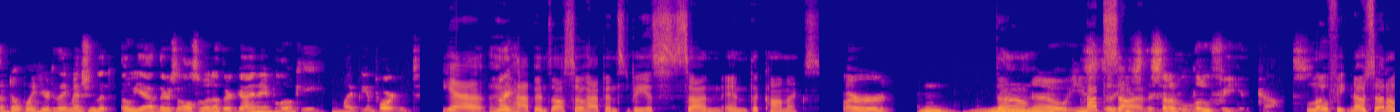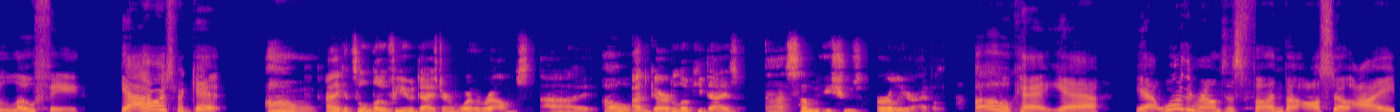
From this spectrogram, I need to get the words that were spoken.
At no point here do they mention that. Oh yeah, there's also another guy named Loki who might be important. yeah, who I- happens also happens to be his son in the comics. Or n- No, no, he's, not the, he's son. the son of Laufey in the comics. Laufey, no, son of Laufey. Yeah, I always forget. Oh, I think it's Laufey who dies during War of the Realms. Uh, oh, Utgard Loki dies uh, some issues earlier, I believe. Oh, okay, yeah. Yeah, War of the Realms is fun, but also I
